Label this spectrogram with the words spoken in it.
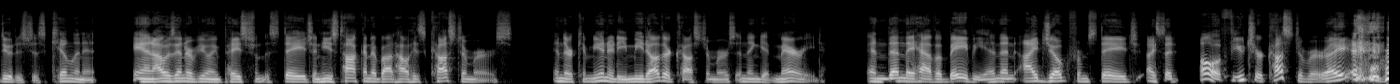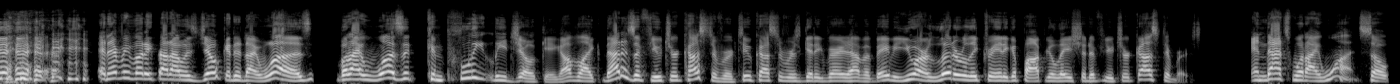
dude is just killing it. And I was interviewing Pace from the stage, and he's talking about how his customers in their community meet other customers and then get married. And then they have a baby. And then I joked from stage, I said, Oh, a future customer, right? and everybody thought I was joking, and I was, but I wasn't completely joking. I'm like, that is a future customer. Two customers getting married to have a baby. You are literally creating a population of future customers. And that's what I want. So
